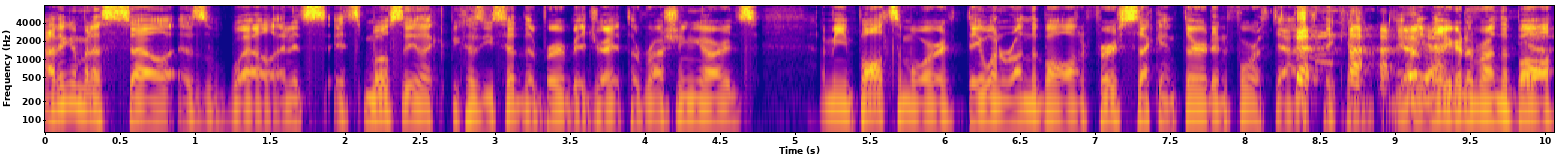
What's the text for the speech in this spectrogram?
I think I'm gonna sell as well, and it's it's mostly like because you said the verbiage, right? The rushing yards. I mean, Baltimore, they want to run the ball on first, second, third, and fourth down if they can. I mean, Yeah. they're gonna run the ball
